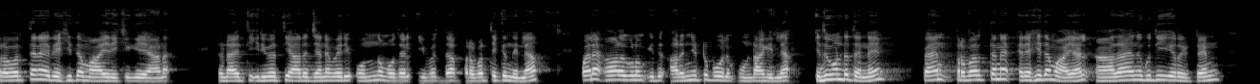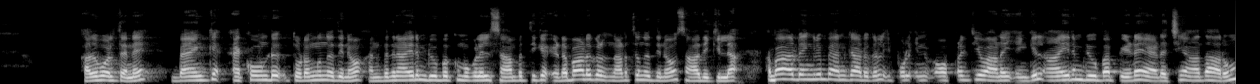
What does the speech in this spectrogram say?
പ്രവർത്തനരഹിതമായിരിക്കുകയാണ് രണ്ടായിരത്തി ഇരുപത്തി ആറ് ജനുവരി ഒന്ന് മുതൽ ഇവ പ്രവർത്തിക്കുന്നില്ല. പല ആളുകളും ഇത് അറിഞ്ഞിട്ട് പോലും ഉണ്ടാകില്ല. ഇതുകൊണ്ട് തന്നെ പാൻ പ്രവർത്തനരഹിതമായാൽ ആദായ നികുതി റിട്ടേൺ അതുപോലെ തന്നെ ബാങ്ക് അക്കൗണ്ട് തുടങ്ങുന്നതിനോ അൻപതിനായിരം രൂപക്ക് മുകളിൽ സാമ്പത്തിക ഇടപാടുകൾ നടത്തുന്നതിനോ സാധിക്കില്ല. അപ്പോൾ ആരുടെയെങ്കിലും പാൻ കാർഡുകൾ ഇപ്പോൾ ഓപ്പറേറ്റീവ് ആണ് എങ്കിൽ ആയിരം രൂപ പിഴ അടച്ച് ആധാറും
